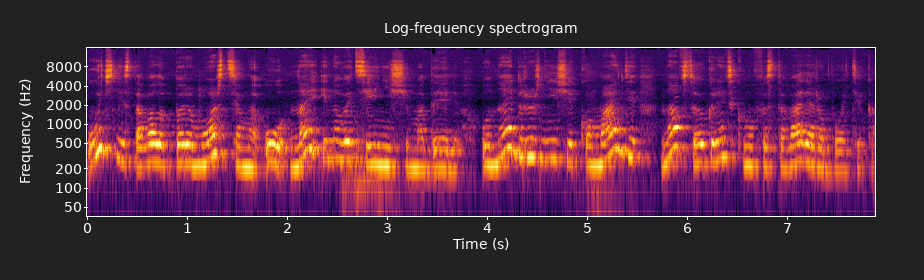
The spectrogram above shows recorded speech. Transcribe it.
учні ставали переможцями у найінноваційнішій моделі, у найдружнішій команді на всеукраїнському фестивалі Роботіка.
